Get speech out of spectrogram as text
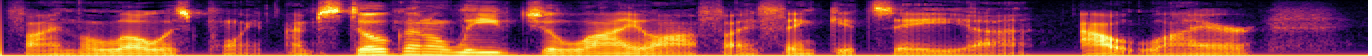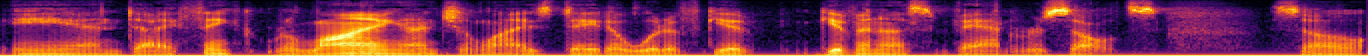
find the lowest point. I'm still going to leave July off. I think it's a uh, outlier, and I think relying on July's data would have give, given us bad results. So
